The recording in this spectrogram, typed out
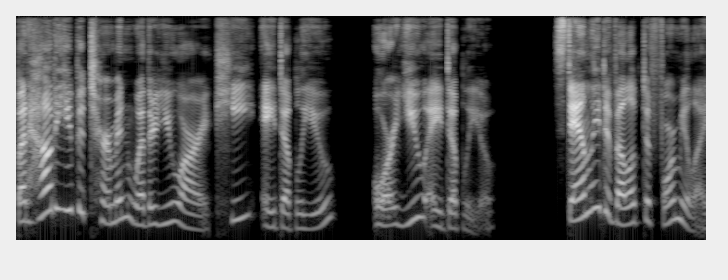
But how do you determine whether you are a PAW or UAW? Stanley developed a formula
